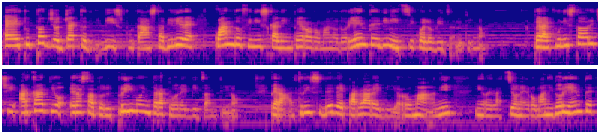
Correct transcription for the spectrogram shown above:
È tutt'oggi oggetto di disputa stabilire quando finisca l'impero romano d'Oriente ed inizi quello bizantino. Per alcuni storici Arcadio era stato il primo imperatore bizantino. Per altri si deve parlare di romani, in relazione ai romani d'Oriente,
